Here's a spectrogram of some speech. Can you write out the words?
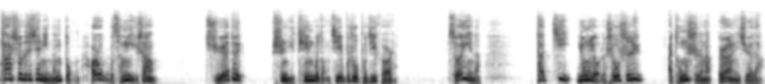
他说的这些你能懂，而五层以上，绝对是你听不懂、记不住、不及格的。所以呢，他既拥有了收视率，哎，同时呢，又让你觉得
